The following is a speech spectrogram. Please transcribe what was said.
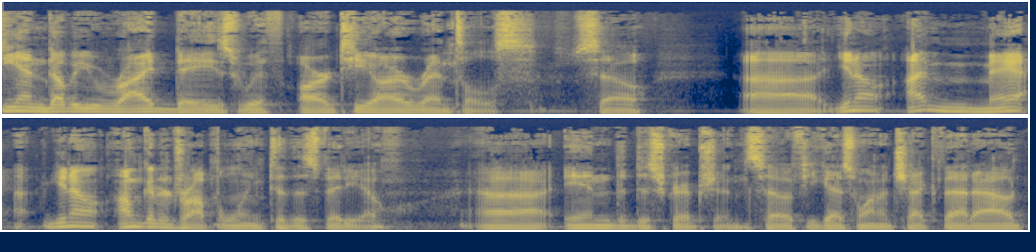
PNW Ride Days with RTR Rentals. So, uh, you know, I may, you know, I'm going to drop a link to this video uh, in the description. So if you guys want to check that out,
